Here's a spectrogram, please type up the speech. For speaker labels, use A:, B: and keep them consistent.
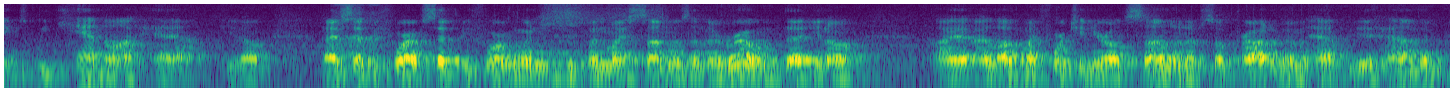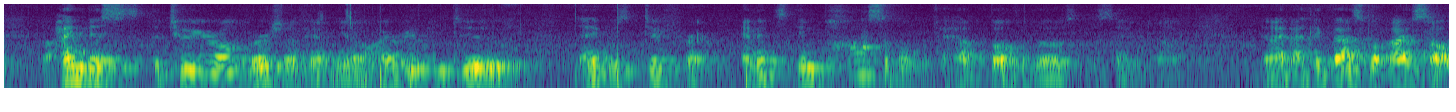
A: things we cannot have, you know. I've said before, I've said before when, when my son was in the room, that, you know, I, I love my 14-year-old son, and I'm so proud of him and happy to have him. But I miss the two-year-old version of him, you know, I really do. And it was different, and it's impossible to have both of those at the same time. And I, I think that's what I saw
